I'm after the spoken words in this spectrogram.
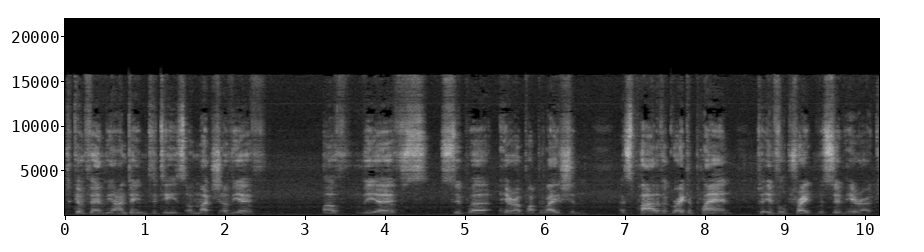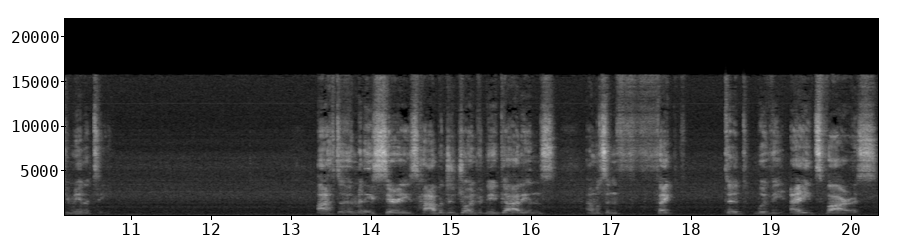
to confirm the identities of much of the Earth of the Earth's superhero population as part of a greater plan to infiltrate the superhero community. After the miniseries, Harbinger joined the New Guardians and was infected with the AIDS virus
